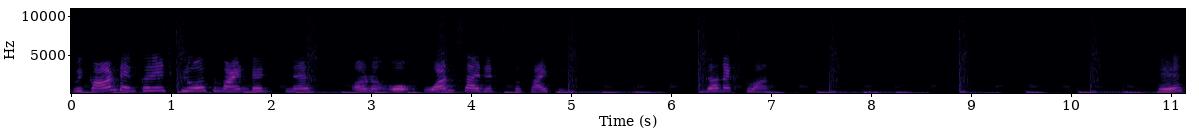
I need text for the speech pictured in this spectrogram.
we can't encourage closed mindedness on a one sided society. The next one is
